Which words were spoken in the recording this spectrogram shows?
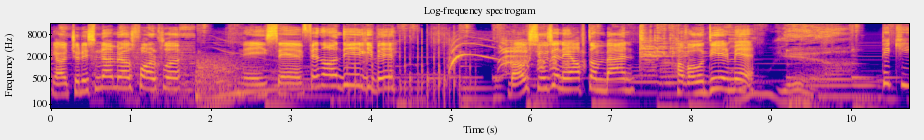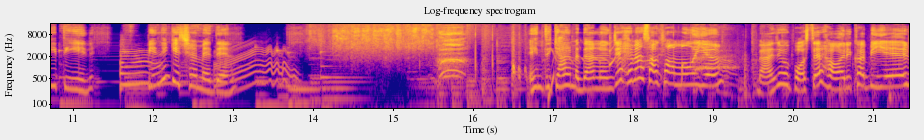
Gerçi resimden biraz farklı. Neyse fena değil gibi. Bak Suzy ne yaptım ben. Havalı değil mi? Pek iyi değil. Beni geçemedin. Andy gelmeden önce hemen saklanmalıyım. Bence bu poster harika bir yer.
